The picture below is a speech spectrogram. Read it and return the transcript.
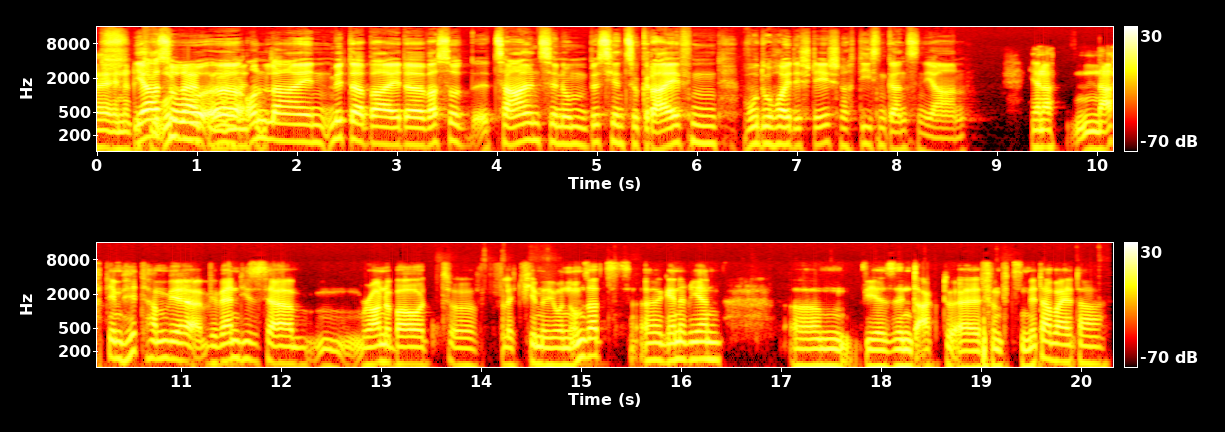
Äh, in Richtung ja, so äh, Online, Mitarbeiter, was so äh, Zahlen sind, um ein bisschen zu greifen, wo du heute stehst nach diesen ganzen Jahren. Ja, nach, nach dem Hit haben wir, wir werden dieses Jahr mm, roundabout äh, vielleicht 4 Millionen Umsatz äh, generieren. Ähm, wir sind aktuell 15 Mitarbeiter,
